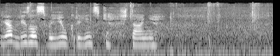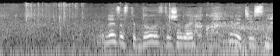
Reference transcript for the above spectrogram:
Я влізла в свої українські штані. Вони застебнулись дуже легко і не тісні.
